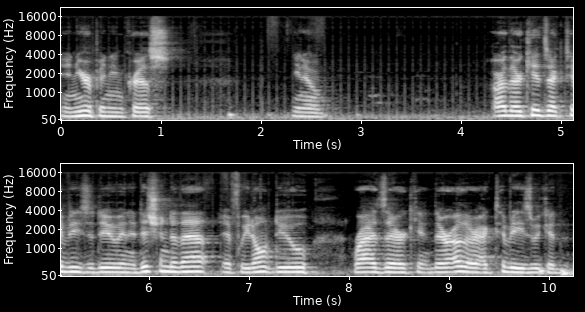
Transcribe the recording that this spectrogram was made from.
in your opinion, Chris, you know, are there kids' activities to do in addition to that? If we don't do rides there, can, there are other activities we could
